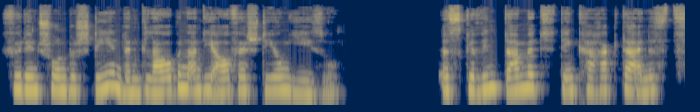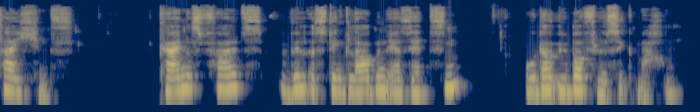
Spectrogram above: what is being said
für den schon bestehenden Glauben an die Auferstehung Jesu. Es gewinnt damit den Charakter eines Zeichens. Keinesfalls will es den Glauben ersetzen oder überflüssig machen.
